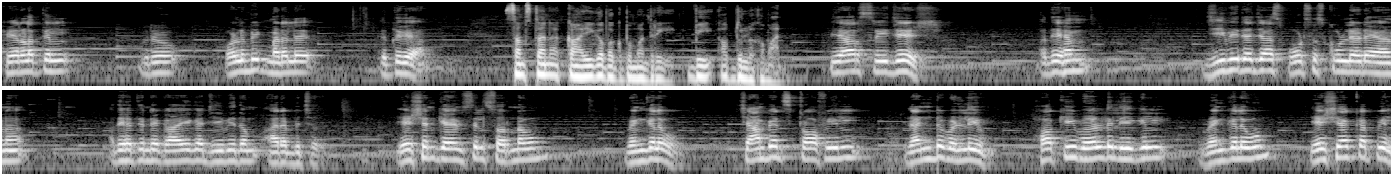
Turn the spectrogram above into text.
കേരളത്തിൽ ഒരു ഒളിമ്പിക് മെഡൽ എത്തുകയാണ്. സംസ്ഥാന കായിക വകുപ്പ് മന്ത്രി V Abdul Rahman. P R Sreejesh അദ്ദേഹം ജി വി രജ സ്പോർട്സ് സ്കൂളിലൂടെയാണ് അദ്ദേഹത്തിന്റെ കായിക ജീവിതം ആരംഭിച്ചത്. ഏഷ്യൻ ഗെയിംസിൽ സ്വർണവും വെങ്കലവും ചാമ്പ്യൻസ് ട്രോഫിയിൽ രണ്ട് വെള്ളിയും ഹോക്കി വേൾഡ് ലീഗിൽ വെങ്കലവും ഏഷ്യ കപ്പിൽ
